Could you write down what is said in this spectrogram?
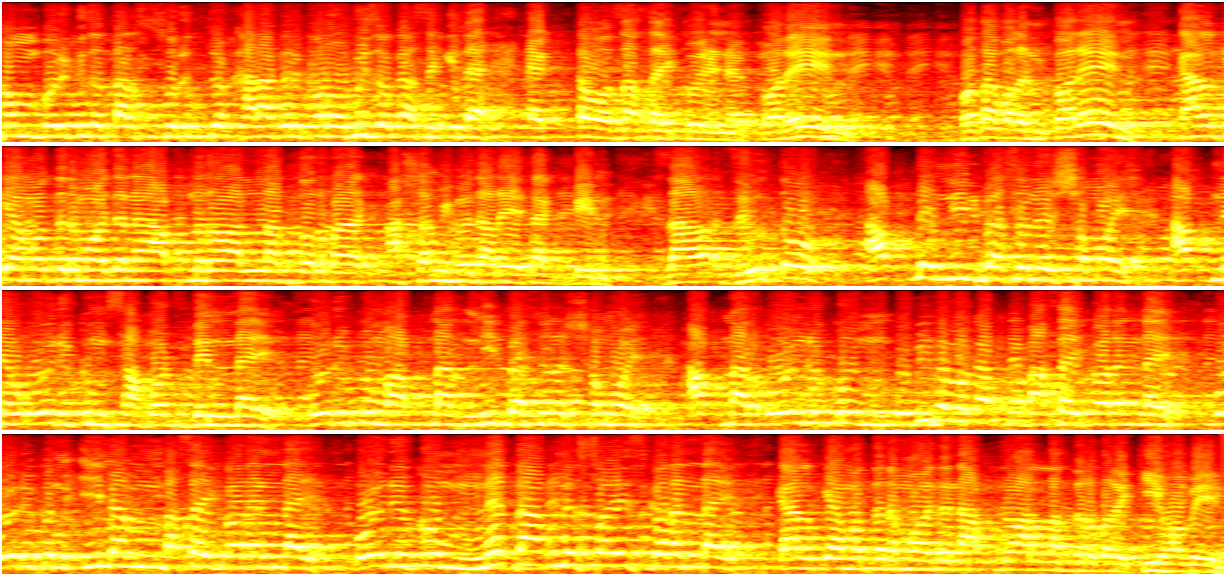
সম্পর্কিত তার চরিত্র খারাপের কোনো অভিযোগ আছে কিনা, একটাও যাচাই করি না, করেন। কথা বলেন, করেন। কালকে আমাদের ময়দানে আপনারাও আল্লাহর দরবার আসামি হয়ে দাঁড়িয়ে থাকবেন। যেহেতু আপনি নির্বাচনের সময় আপনি ওই রকম সাপোর্ট দেন নাই ওই রকম আপনার নির্বাচনের সময় আপনার ওই রকম অভিভাবক আপনি বাছাই করেন নাই, ওইরকম ইমাম বাছাই করেন নাই, ওইরকম নেতা আপনি চয়েস করেন নাই কালকে আমাদের ময়দানে আপনি আল্লাহ দরবারে কি হবেন?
